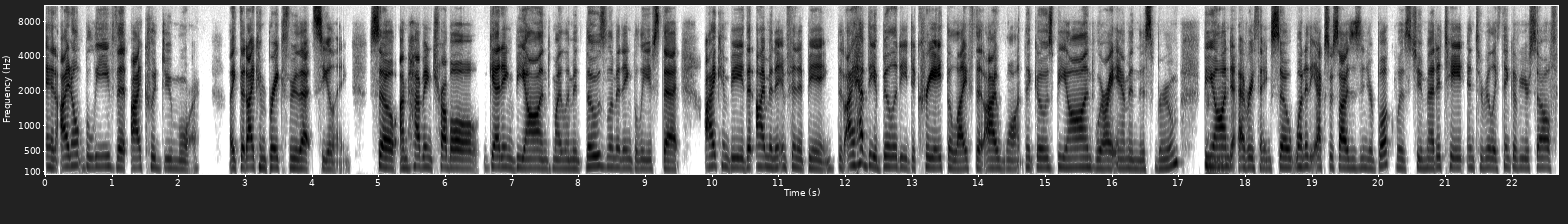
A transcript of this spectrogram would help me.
and I don't believe that I could do more like that I can break through that ceiling. So I'm having trouble getting beyond my limit, those limiting beliefs that I can be, that I'm an infinite being, that I have the ability to create the life that I want that goes beyond where I am in this room, beyond mm-hmm. everything. So one of the exercises in your book was to meditate and to really think of yourself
